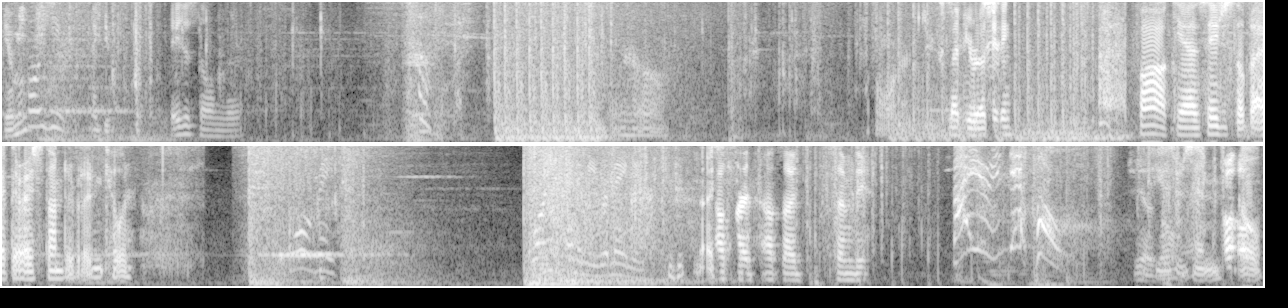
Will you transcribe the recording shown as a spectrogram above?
Heal me? You. Thank you. Age is still in there. Oh. I wanna do Might be rotating. Fuck, yeah, Sage is still back there. I stunned her, but I didn't kill her. One enemy remaining. Nice. Outside, outside. 70. Fire in the hole! Gee, that's Diffuser's in. Uh-oh. Oh,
